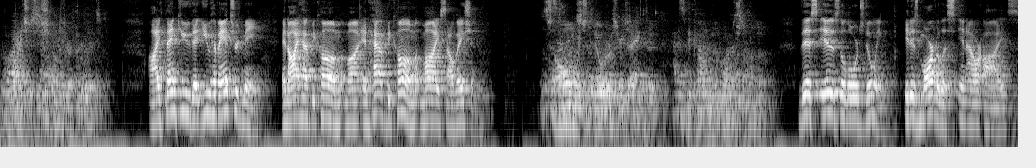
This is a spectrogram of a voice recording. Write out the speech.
The righteous shall enter through it. I thank you that you have answered me, and I have become my and have become my salvation. The stone which the builders rejected has become the cornerstone. This is the Lord's doing. It is marvelous in our eyes.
